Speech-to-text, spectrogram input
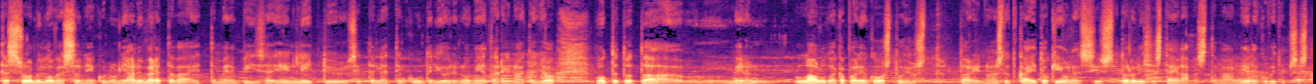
tässä Suomen lovessa niin kun on ihan ymmärrettävää, että meidän biiseihin liittyy sitten näiden kuuntelijoiden omia tarinoita, joo, mutta tota, meidän laulut aika paljon koostuu just tarinoista, jotka ei toki ole siis todellisesta elämästä, vaan mielikuvituksesta.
